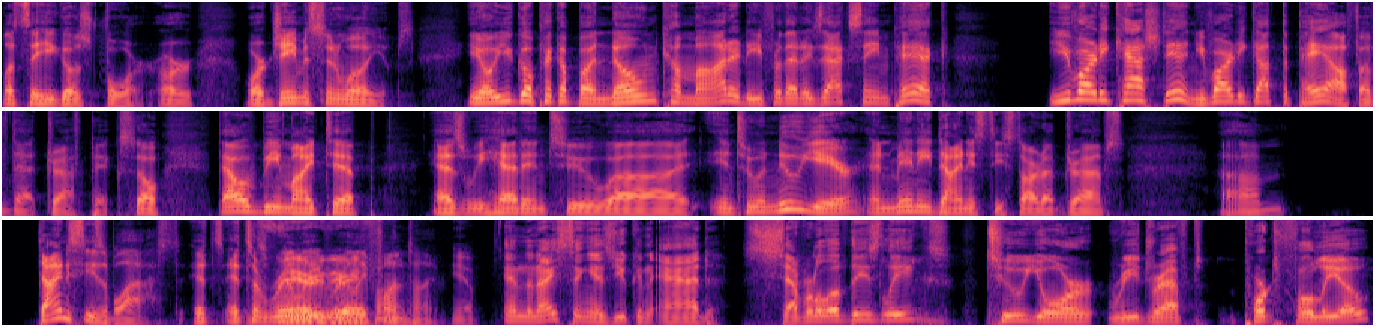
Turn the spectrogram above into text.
Let's say he goes four or, or Jameson Williams. You know, you go pick up a known commodity for that exact same pick. You've already cashed in. You've already got the payoff of that draft pick. So that would be my tip as we head into uh, into a new year and many dynasty startup drafts. Um, Dynasty is a blast. It's it's, a really very, very really fun. time. Yep. And the nice thing is you can add several of these leagues to your redraft portfolio,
